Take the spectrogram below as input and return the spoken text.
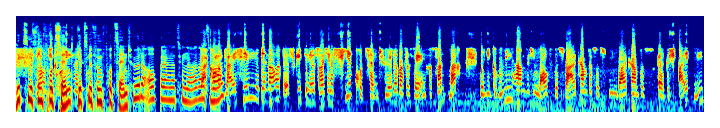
Gibt es eine 5 Prozent, ja, gibt's eine 5 Prozent Hürde auch bei der Nationalratswahl? Da kommen wir gleich hin, genau. Es gibt in Österreich eine 4 Prozent Hürde, was es sehr interessant macht, denn die Grünen haben sich im Laufe des Wahlkampfes, des frühen Wahlkampfes äh, gespalten.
